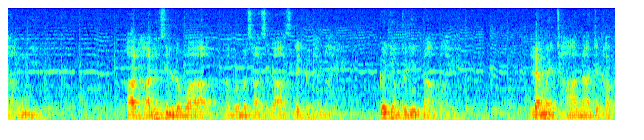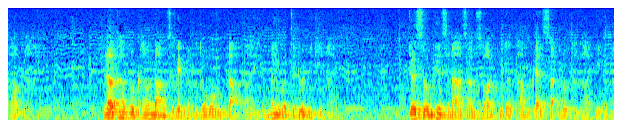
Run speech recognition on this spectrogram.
ละองค์อินหาฐานทั้งสิ้นรู้ว่าพระบรมศาสดาเสด็จไปทางไหนก็ย่อมจะรีบตามไป และไม่ช้าน่าจะเข้าเฝ้าได้แล้วถ้าพวกเขานำเสด็จพระพุทธองค์กลับไป ไม่ว่าจะด้วยวิธีไหน จะทรงเทศนาสั่งสอนพุทธธรรมแก่สัตว์โลกทั้งหลายได้อย่างไร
